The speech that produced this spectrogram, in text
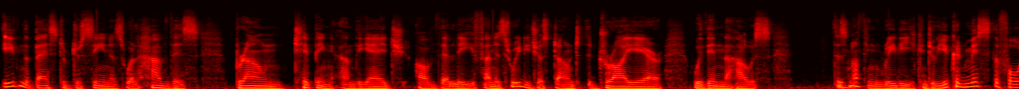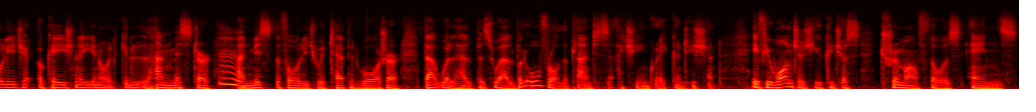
even the best of Dracaenas will have this brown tipping on the edge of the leaf, and it's really just down to the dry air within the house. There's nothing really you can do. You can mist the foliage occasionally, you know, get a little hand mister hmm. and mist the foliage with tepid water. That will help as well. But overall, the plant is actually in great condition. If you wanted, you could just trim off those ends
